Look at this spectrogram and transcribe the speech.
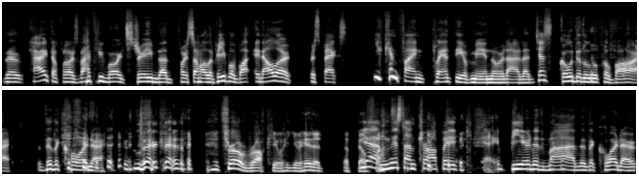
the character flaws might be more extreme than for some other people, but in other respects, you can find plenty of me in Northern Ireland. Just go to the local bar, to the corner. Throw a rock, you you hit it. Yeah, misanthropic, eh, bearded man in the corner.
